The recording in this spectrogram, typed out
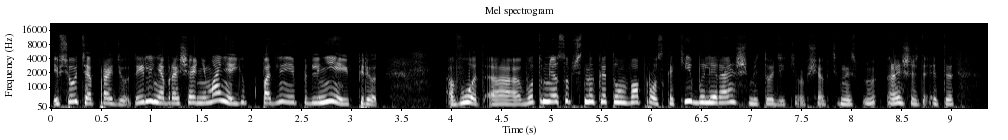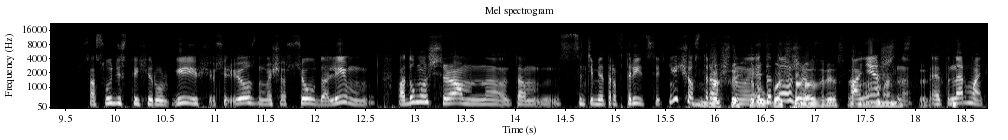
и все у тебя пройдет. Или не обращай внимания, юбка подлиннее, подлиннее и вперед. Вот, а, вот у меня, собственно, к этому вопрос. Какие были раньше методики вообще активной? Ну, раньше это, сосудистая хирургия, все серьезно, мы сейчас все удалим. Подумаешь, шрам на там сантиметров 30, ничего Большой страшного. хирург, это большой тоже, разрез, это конечно, это нормально.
